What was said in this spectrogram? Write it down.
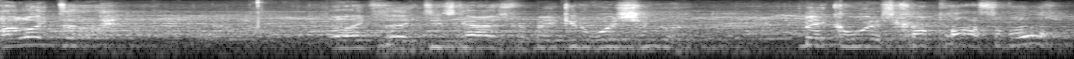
I'd like to, I'd like to thank these guys for making a wish, make a wish come possible.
